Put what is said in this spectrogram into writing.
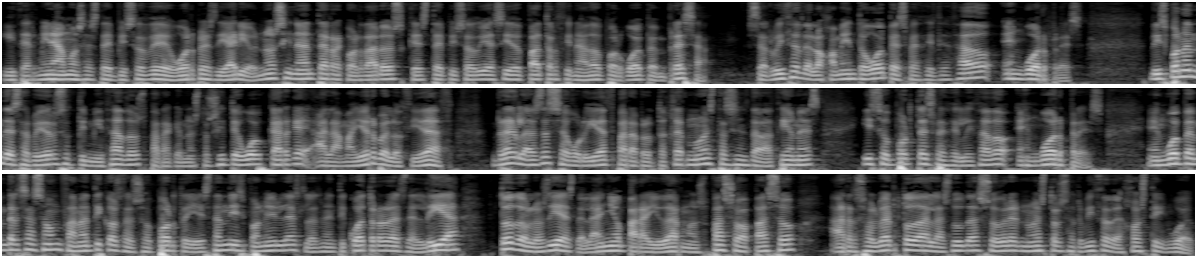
y terminamos este episodio de WordPress Diario. No sin antes recordaros que este episodio ha sido patrocinado por Web Empresa, servicio de alojamiento web especializado en WordPress. Disponen de servidores optimizados para que nuestro sitio web cargue a la mayor velocidad, reglas de seguridad para proteger nuestras instalaciones y soporte especializado en WordPress. En Web Empresa son fanáticos del soporte y están disponibles las 24 horas del día, todos los días del año, para ayudarnos paso a paso a resolver todas las dudas sobre nuestro servicio de hosting web.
